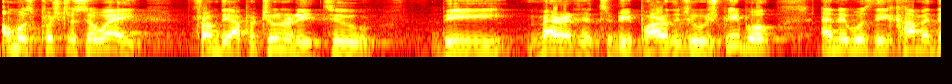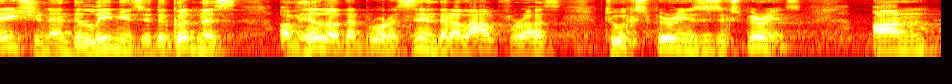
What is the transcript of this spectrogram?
almost pushed us away from the opportunity to be merited to be part of the Jewish people, and it was the accommodation and the leniency, the goodness of Hillel that brought us in, that allowed for us to experience this experience. On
